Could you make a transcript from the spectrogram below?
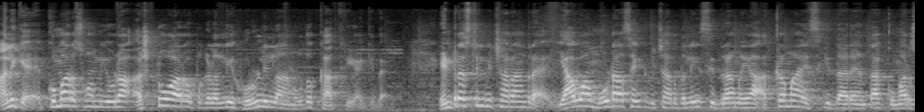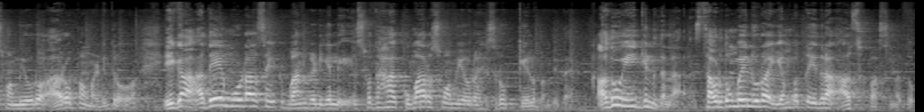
ಅಲ್ಲಿಗೆ ಕುಮಾರಸ್ವಾಮಿಯವರ ಅಷ್ಟೋ ಆರೋಪಗಳಲ್ಲಿ ಹುರುಳಿಲ್ಲ ಅನ್ನೋದು ಖಾತ್ರಿಯಾಗಿದೆ. ಇಂಟ್ರೆಸ್ಟಿಂಗ್ ವಿಚಾರ ಅಂದರೆ, ಯಾವ ಮೂಡಾ ಸೈಟ್ ವಿಚಾರದಲ್ಲಿ ಸಿದ್ದರಾಮಯ್ಯ ಅಕ್ರಮ ಎಸಗಿದ್ದಾರೆ ಅಂತ ಕುಮಾರಸ್ವಾಮಿಯವರು ಆರೋಪ ಮಾಡಿದ್ರು. ಈಗ ಅದೇ ಮೂಡಾ ಸೈಟ್ ಬಾನ್ಗಡಿಯಲ್ಲಿ ಸ್ವತಃ ಕುಮಾರಸ್ವಾಮಿಯವರ ಹೆಸರು ಕೇಳಿಬಂದಿದೆ ಅದು ಈಗಿನದಲ್ಲ, ಸಾವಿರದ ಒಂಬೈನೂರ ಎಂಬತ್ತೈದರ ಆಸುಪಾಸಿನದು.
